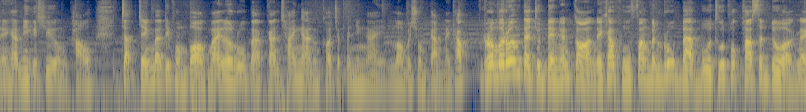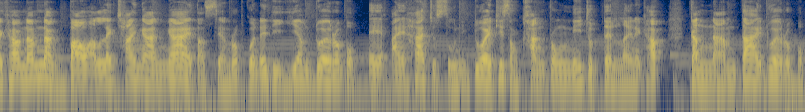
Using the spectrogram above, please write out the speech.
นะครับนี่คือชื่อของเขา จะเจ๋งแบบที่ผมบอกไหมแล้วรูปแบบการใช้งานของเขาจะเป็นยังไงลองไปชมกันนะครับเรามาเริ่มแต่จุดเด่นกันก่อนนะครับหูฟังเป็นรูปแบบบลูทูธพกพาสะดวกนะครับน้ำหนักเบาอันเล็กใช้งานง่าย ตัดเสียงรบกวนได้ดีเยี่ยมด้วยระบบ AI 5.0 อีกด้วยที่สำคัญตรงนี้จุดเด่นเลยนะครับ กันน้ำได้ด้วยระบบ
